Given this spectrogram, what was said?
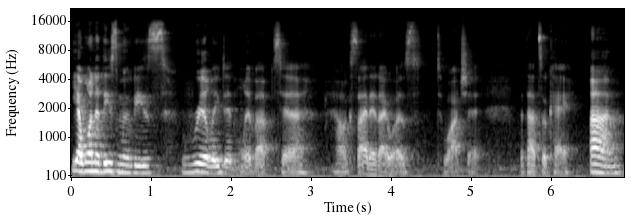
yeah, one of these movies really didn't live up to how excited I was to watch it. But that's okay. Um,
